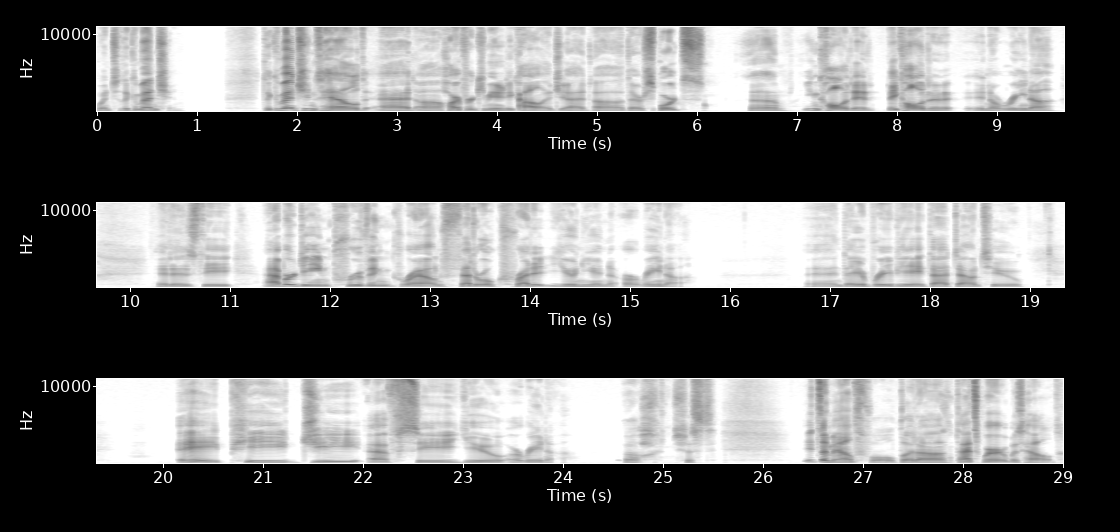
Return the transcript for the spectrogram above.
went to the convention. The convention's held at uh, Harford Community College at uh, their sports. Uh, you can call it a, they call it a, an arena. It is the Aberdeen Proving Ground Federal Credit Union Arena and they abbreviate that down to APGFCU Arena. Ugh, just it's a mouthful, but uh, that's where it was held.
